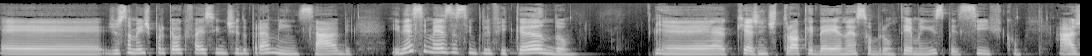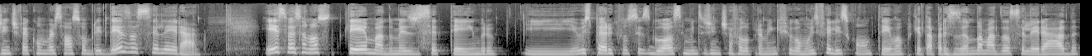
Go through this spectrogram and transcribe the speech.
É, justamente porque é o que faz sentido para mim, sabe? E nesse mês da Simplificando, é, que a gente troca ideia né, sobre um tema em específico, a gente vai conversar sobre desacelerar. Esse vai ser o nosso tema do mês de setembro. E eu espero que vocês gostem. Muita gente já falou para mim que ficou muito feliz com o tema, porque tá precisando dar uma desacelerada.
